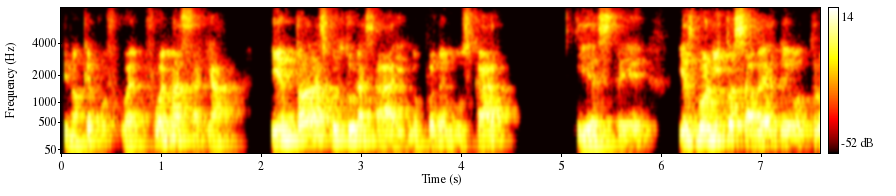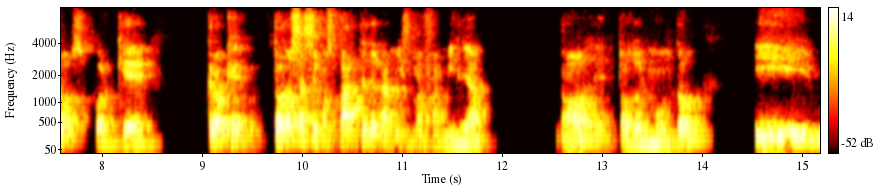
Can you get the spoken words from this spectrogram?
Sino que pues fue, fue más allá. Y en todas las culturas hay, lo pueden buscar y este, Y es bonito saber de otros porque creo que todos hacemos parte de la misma familia, ¿no? todo el mundo. Y,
